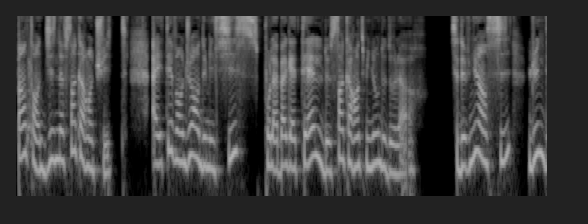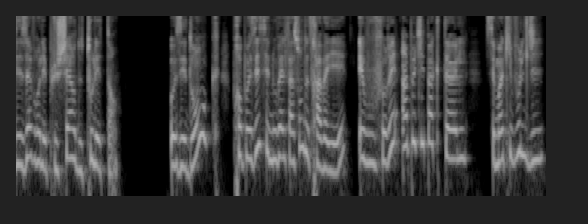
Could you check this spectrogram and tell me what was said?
peinte en 1948, a été vendue en 2006 pour la bagatelle de 140 millions de dollars. C'est devenu ainsi l'une des œuvres les plus chères de tous les temps. Osez donc proposer ces nouvelles façons de travailler et vous ferez un petit pactole. C'est moi qui vous le dis.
